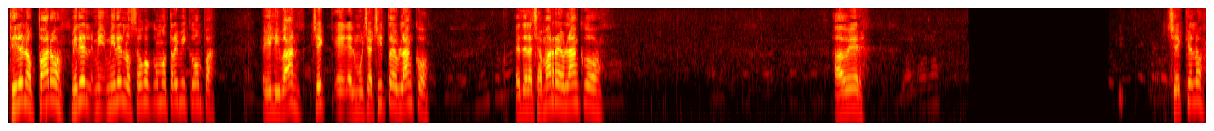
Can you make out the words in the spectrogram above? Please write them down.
Tírenos paro. Miren, mi- miren los ojos cómo trae mi compa. El Iván, el, el muchachito de blanco. El de la chamarra de blanco. A ver. Chéquelo.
